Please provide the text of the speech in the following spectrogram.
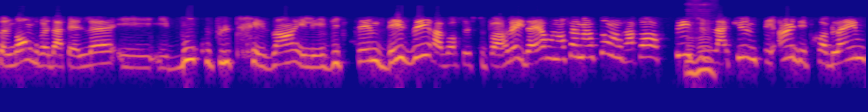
ce nombre d'appels-là est, est beaucoup plus présent et les victimes désirent avoir ce support-là. Et d'ailleurs, on en fait mention dans le rapport. C'est Mhm. une lacune, c'est un des problèmes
